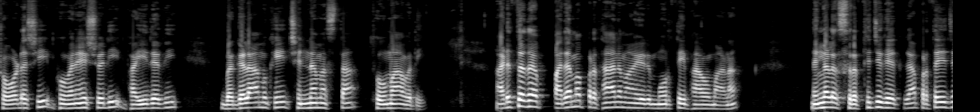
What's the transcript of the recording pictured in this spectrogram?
ഷോഡശി ഭുവനേശ്വരി ഭൈരവി ബഗളാമുഖി ഛിന്നമസ്ത ധൂമാവതി. അടുത്തത് പരമപ്രധാനമായൊരു മൂർത്തിഭാവമാണ്. നിങ്ങൾ ശ്രദ്ധിച്ചു കേൾക്കുക. പ്രത്യേകിച്ച്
